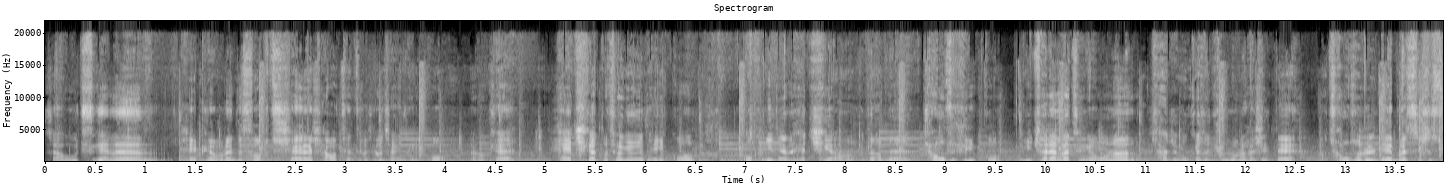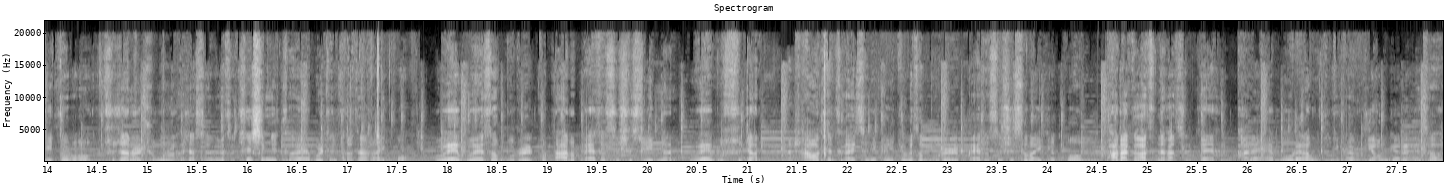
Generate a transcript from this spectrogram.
자, 우측에는 JPO 브랜드 소프트쉘 샤워 텐트가 장착이 되어 있고 이렇게 해치가 또 적용이 되어 있고 오픈이 되는 해치요. 그 다음에 청수 주입구. 이 차량 같은 경우는 차주분께서 주문을 하실 때 청수를 내부에 쓰실 수 있도록 수전을 주문을 하셨어요. 그래서 70리터의 물탱크가 들어가 있고 외부에서 물을 또 따로 빼서 쓰실 수 있는 외부 수전. 자, 샤워 텐트가 있으니까 이쪽에서 물을 빼서 쓰실 수가 있겠고 바닷가 같은 데 갔을 때 발에 모래가 묻으니까 이렇게 연결을 해서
